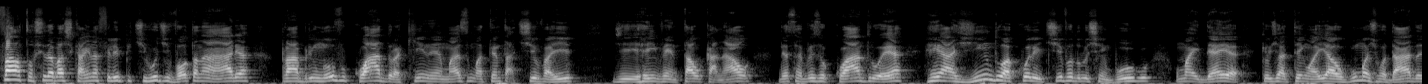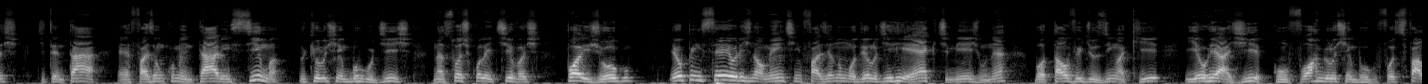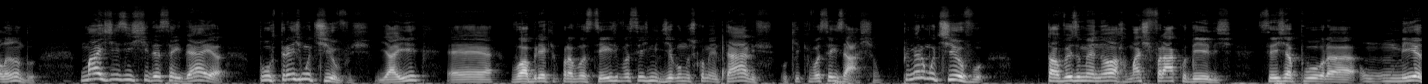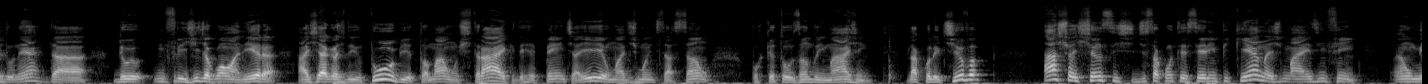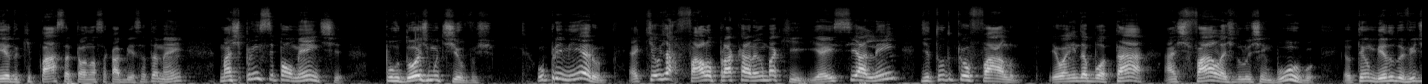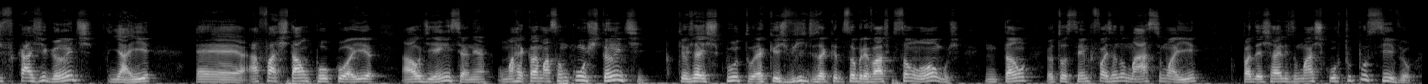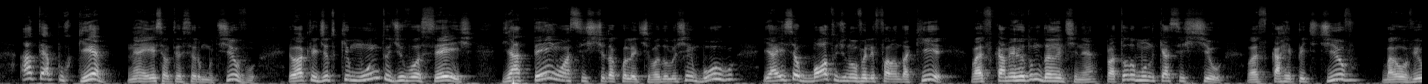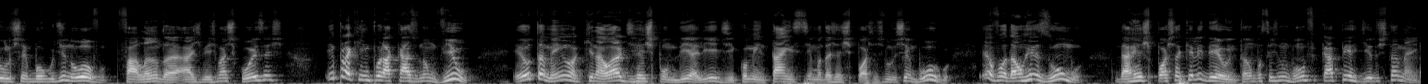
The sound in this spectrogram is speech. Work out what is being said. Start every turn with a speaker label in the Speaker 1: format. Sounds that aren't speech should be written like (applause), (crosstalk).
Speaker 1: Fala, torcida vascaína, Felipe Tiru de volta na área para abrir um novo quadro aqui, né? Mais uma tentativa aí de reinventar o canal. Dessa vez o quadro é reagindo à coletiva do Luxemburgo, uma ideia que eu já tenho aí há algumas rodadas de tentar é, fazer um comentário em cima do que o Luxemburgo diz nas suas coletivas pós-jogo. Eu pensei originalmente em fazer um modelo de react mesmo, né? Botar o videozinho aqui e eu reagir conforme o Luxemburgo fosse falando, mas desisti dessa ideia por três motivos. E aí é, vou abrir aqui para vocês e vocês me digam nos comentários o que, que vocês acham. Primeiro motivo, talvez o menor, mais fraco deles, seja por uh, um, medo né, da, de eu infringir de alguma maneira as regras do YouTube, tomar um strike de repente aí, uma desmonetização, porque estou usando imagem da coletiva. Acho as chances disso acontecerem pequenas, mas enfim, é um medo que passa pela nossa cabeça também. Mas principalmente por dois motivos. O primeiro é que eu já falo pra caramba aqui. E aí, se além de tudo que eu falo, eu ainda botar as falas do Luxemburgo, eu tenho medo do vídeo ficar gigante e aí é, afastar um pouco aí a audiência, né? Uma reclamação constante que eu já escuto é que os (laughs) vídeos aqui do Sobre Vasco são longos, então eu estou sempre fazendo o máximo aí para deixar eles o mais curto possível. Até porque, né, esse é o terceiro motivo, eu acredito que muitos de vocês já tenham assistido a coletiva do Luxemburgo, e aí se eu boto de novo ele falando aqui, vai ficar meio redundante, né? Para todo mundo que assistiu, vai ficar repetitivo, vai ouvir o Luxemburgo de novo falando as mesmas coisas. E para quem por acaso não viu, eu também aqui na hora de responder ali, de comentar em cima das respostas do Luxemburgo, eu vou dar um resumo da resposta que ele deu, então vocês não vão ficar perdidos também.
